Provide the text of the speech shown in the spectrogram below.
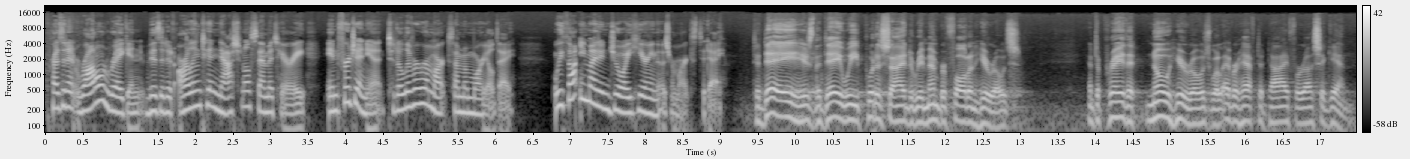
President Ronald Reagan visited Arlington National Cemetery in Virginia to deliver remarks on Memorial Day. We thought you might enjoy hearing those remarks today. Today is the day we put aside to remember fallen heroes and to pray that no heroes will ever have to die for us again.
